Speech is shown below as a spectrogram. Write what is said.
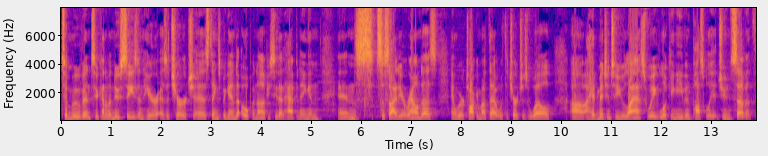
to move into kind of a new season here as a church as things begin to open up. You see that happening in, in society around us, and we were talking about that with the church as well. Uh, I had mentioned to you last week looking even possibly at June 7th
